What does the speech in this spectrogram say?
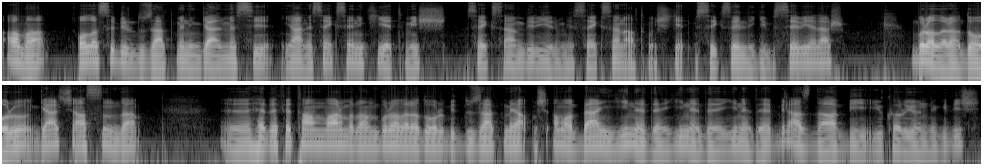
Ama olası bir düzeltmenin gelmesi yani 82-70, 81-20, 80-60, 78-50 gibi seviyeler buralara doğru gerçi aslında e, hedefe tam varmadan buralara doğru bir düzeltme yapmış ama ben yine de yine de yine de biraz daha bir yukarı yönlü gidiş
